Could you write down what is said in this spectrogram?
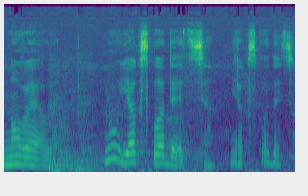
новели. Ну, як складеться, як складеться.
